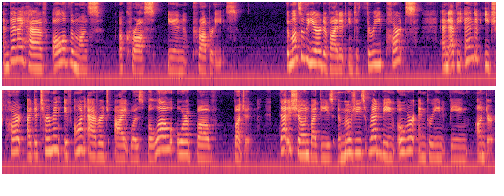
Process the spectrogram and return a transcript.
And then I have all of the months across in properties. The months of the year are divided into three parts, and at the end of each part, I determine if on average I was below or above budget. That is shown by these emojis, red being over and green being under.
